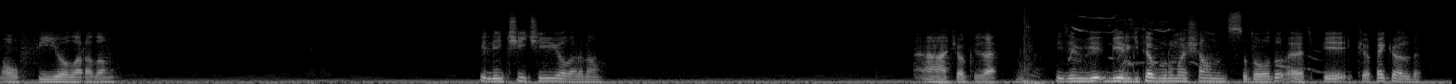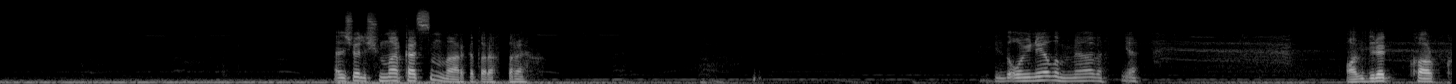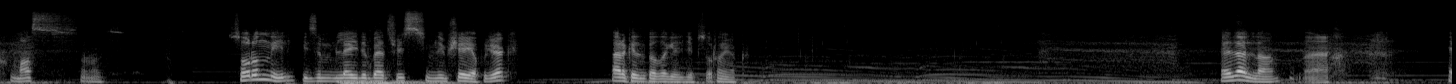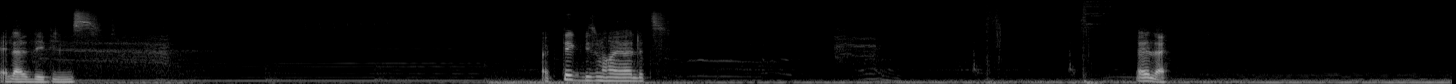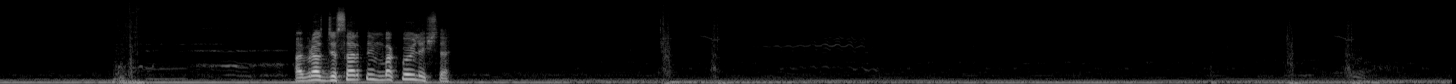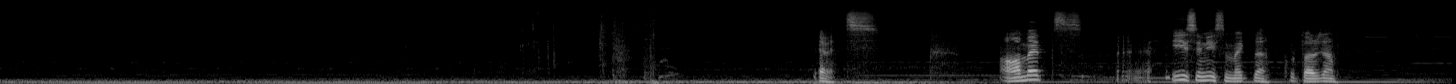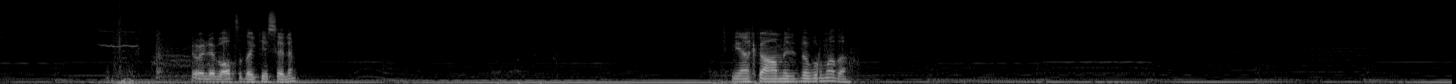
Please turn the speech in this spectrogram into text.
Of yiyorlar adamı. Bildiğin çiğ çiğ yiyorlar adamı. Aha çok güzel. Bizim bir, bir gite vurma şansı doğdu. Evet bir köpek öldü. Hadi şöyle şunlar kaçsın da arka taraflara. Biz de oynayalım ya abi. Gel. Abi direkt korkmazsınız. Sorun değil. Bizim Lady Beatrice şimdi bir şey yapacak. Herkes gaza gelecek. Sorun yok. Helal lan. Eh. Helal dediğimiz. Bak tek bizim hayalet. Helal. Abi biraz cesaretliyim bak böyle işte. Evet. Ahmet eh, iyisin iyisin bekle kurtaracağım. Şöyle bir atı da keselim. Yanlışlıkla Ahmet'i de vurma da.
